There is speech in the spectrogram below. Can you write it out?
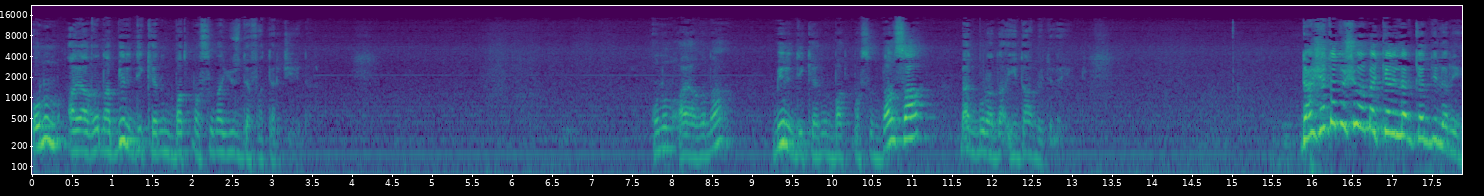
onun ayağına bir dikenin batmasına yüz defa tercih eder. Onun ayağına bir dikenin batmasındansa ben burada idam edileyim. Dehşete düşüyor Mekkeliler kendileri.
